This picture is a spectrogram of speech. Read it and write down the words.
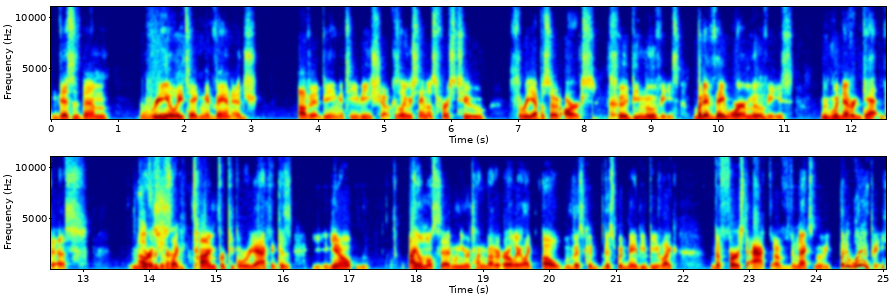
this is them really taking advantage of it being a TV show. Because like we were saying, those first two three episode arcs could be movies, but if they were movies, we would never get this. Oh, Where for it's just sure. like time for people reacting. Because you know, I almost said when you were talking about it earlier, like, oh, this could this would maybe be like the first act of the next movie, but it wouldn't be.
